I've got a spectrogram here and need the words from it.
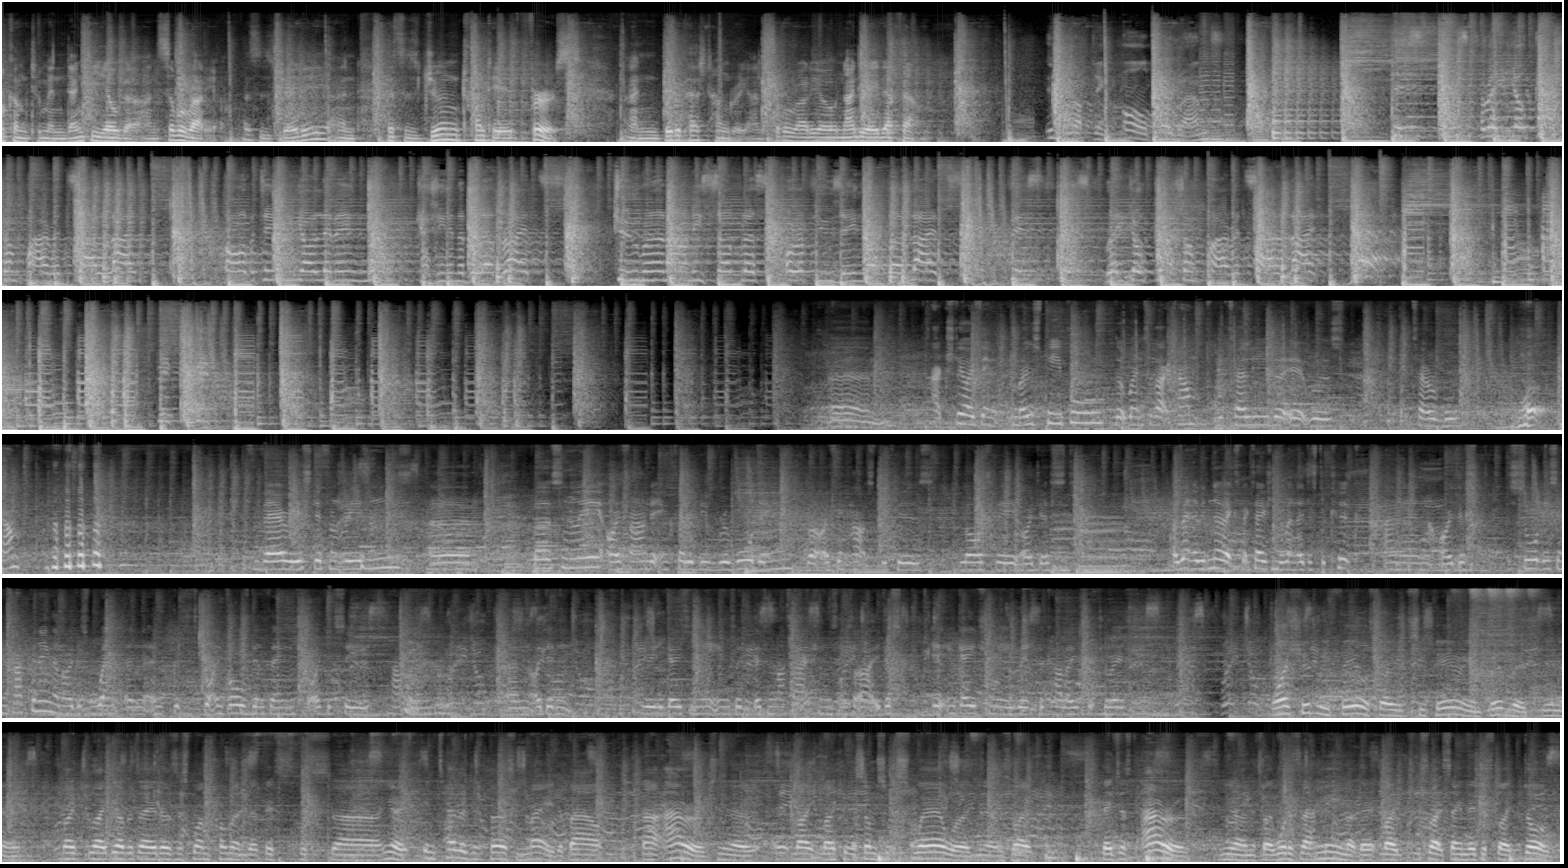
Welcome to Mindenki Joga on Civil Radio. This is JD, and this is June 21st on Budapest, Hungary on Civil Radio 98 FM. Interrupting all programs. This is radio clash on pirate satellite. Orbiting your living room, cashing in the Bill of Rights. Human army surplus or refusing of the lights. This is radio clash on pirate satellite. Actually, I think most people that went to that camp would tell you that it was a terrible camp. Various different reasons. Um, personally, I found it incredibly rewarding, but I think that's because largely I just I went there with no expectations. I went there just to cook, and then I just saw these things happening, and I just went and, and got involved in things that I could see happening. And I didn't really go to meetings, didn't go to mass actions, things like that. It just it engaged me with the Calais situation. Why should we feel so superior and privileged? You know, like like the other day, there was this one comment that this this uh, you know intelligent person made about about Arabs. You know, it, like like it was some sort of swear word. You know, it's like they're just Arabs. You know, and it's like what does that mean? Like they're like it's like saying they're just like dogs.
